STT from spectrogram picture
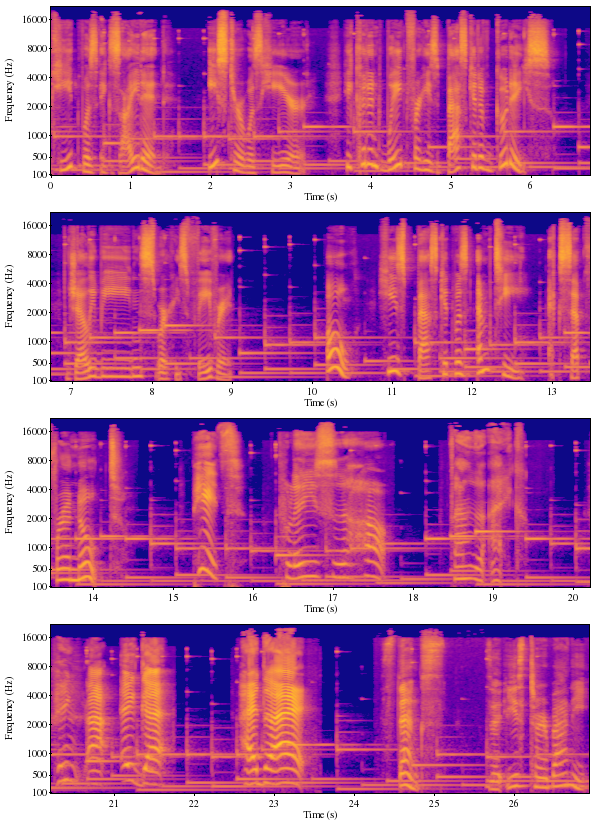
Pete was excited. Easter was here. He couldn't wait for his basket of goodies. Jelly beans were his favorite. Oh, his basket was empty except for a note. Pete, please help find the egg. Find the egg. Hide the egg. Thanks. The Easter Bunny.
